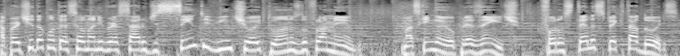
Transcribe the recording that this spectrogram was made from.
A partida aconteceu no aniversário de 128 anos do Flamengo, mas quem ganhou o presente foram os telespectadores,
